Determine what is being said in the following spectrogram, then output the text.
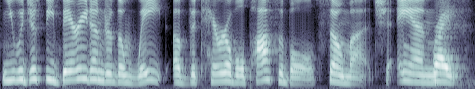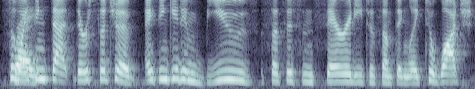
you would just be buried under the weight of the terrible possible so much. And Right, so I think that there's such a I think it imbues such a sincerity to something like to watch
